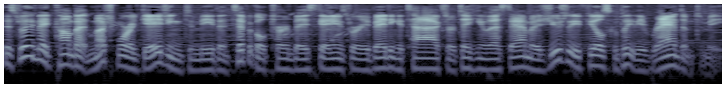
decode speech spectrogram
This really made combat much more engaging to me than typical turn-based games where evading attacks or taking less damage usually feels completely random to me.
